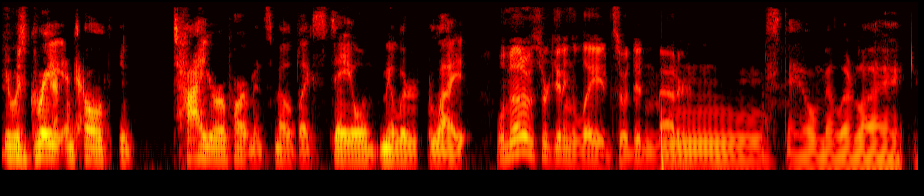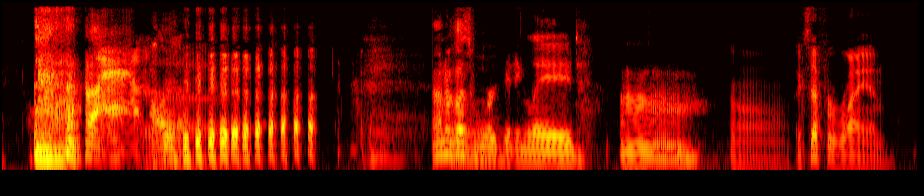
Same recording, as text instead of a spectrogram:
It was great until the entire apartment smelled like stale Miller Lite. well none of us were getting laid so it didn't matter Mm, stale Miller Lite. None of us were getting laid. Uh, oh except for ryan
